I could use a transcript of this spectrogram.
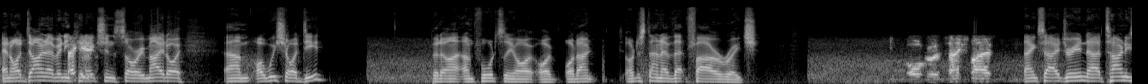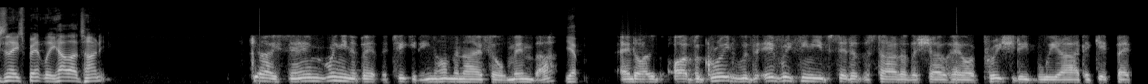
And I don't have any Thank you. connections. Sorry, mate. I um, I wish I did, but uh, unfortunately, I, I I don't. I just don't have that far a reach. All good. Thanks, mate. Thanks, Adrian. Uh, Tony's in East Bentleigh. Hello, Tony. G'day, Sam. Ringing about the ticketing. I'm an AFL member. Yep. And I, I've agreed with everything you've said at the start of the show, how appreciative we are to get back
